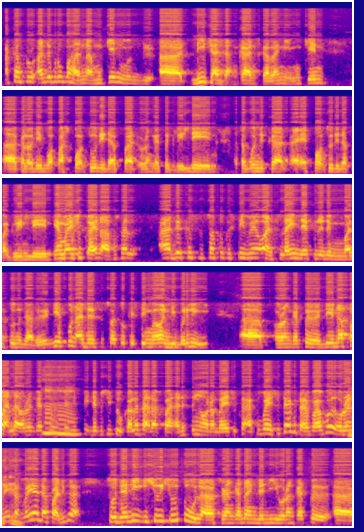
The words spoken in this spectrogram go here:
akan per, ada perubahan lah. Mungkin uh, dicadangkan sekarang ni. Mungkin Uh, kalau dia buat pasport tu dia dapat orang kata green lane ataupun dekat uh, airport tu dia dapat green lane. Yang bayar cukai lah pasal ada sesuatu keistimewaan. Selain daripada dia membantu negara dia pun ada sesuatu keistimewaan diberi uh, orang kata. Dia dapat lah orang kata Mm-mm. benefit daripada situ. Kalau tak dapat ada setengah orang bayar cukai aku bayar cukai aku tak dapat apa. Orang lain tak bayar dapat juga so jadi isu-isu tu lah kadang-kadang jadi orang kata uh,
